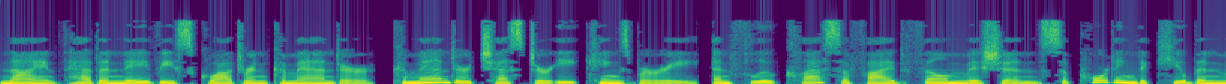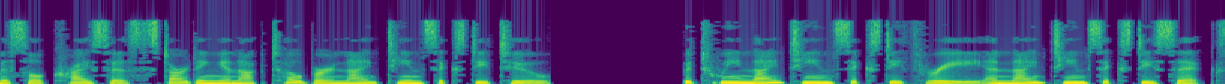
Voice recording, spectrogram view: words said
9th had a Navy squadron commander, Commander Chester E. Kingsbury, and flew classified film missions supporting the Cuban Missile Crisis starting in October 1962. Between 1963 and 1966,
